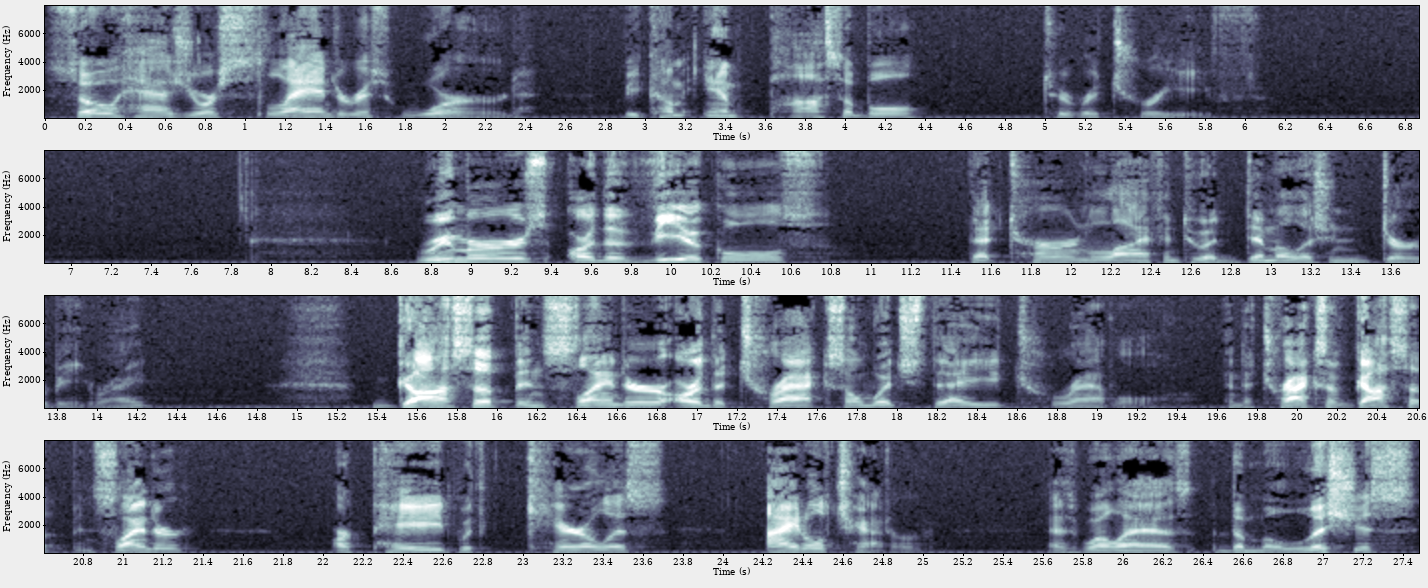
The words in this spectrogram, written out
"So has your slanderous word become impossible to retrieve." Rumors are the vehicles that turn life into a demolition derby, right? Gossip and slander are the tracks on which they travel. And the tracks of gossip and slander are paid with careless, idle chatter, as well as the malicious,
